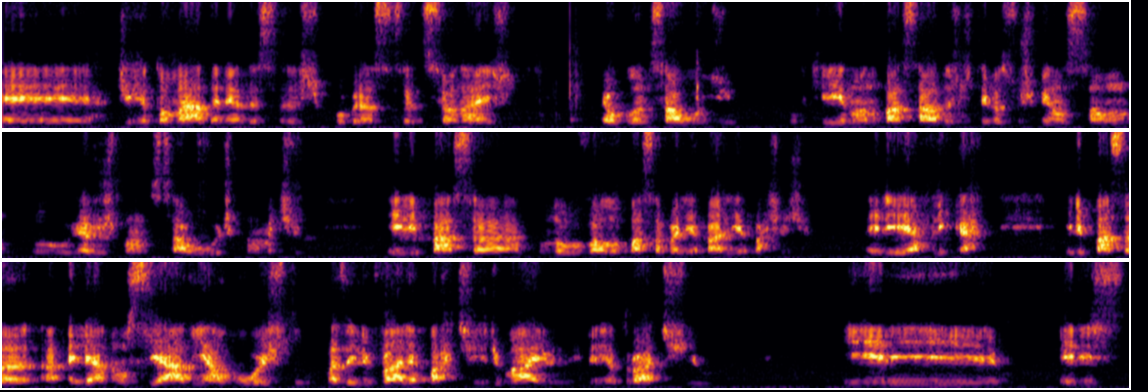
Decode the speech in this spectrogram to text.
é, de retomada né, dessas cobranças adicionais é o plano de saúde, porque no ano passado a gente teve a suspensão do reajuste do plano de saúde, que normalmente ele passa, o novo valor passa a valer, valer a partir de, ele é aplicado, ele passa, ele é anunciado em agosto, mas ele vale a partir de maio, ele é retroativo. E ele, eles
